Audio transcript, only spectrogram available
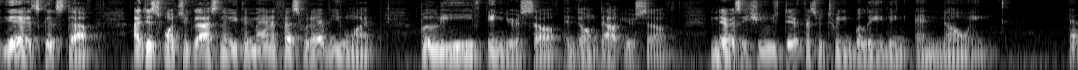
Yeah, it's good stuff. I just want you guys to know you can manifest whatever you want. Believe in yourself and don't doubt yourself. And there is a huge difference between believing and knowing. Yeah,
